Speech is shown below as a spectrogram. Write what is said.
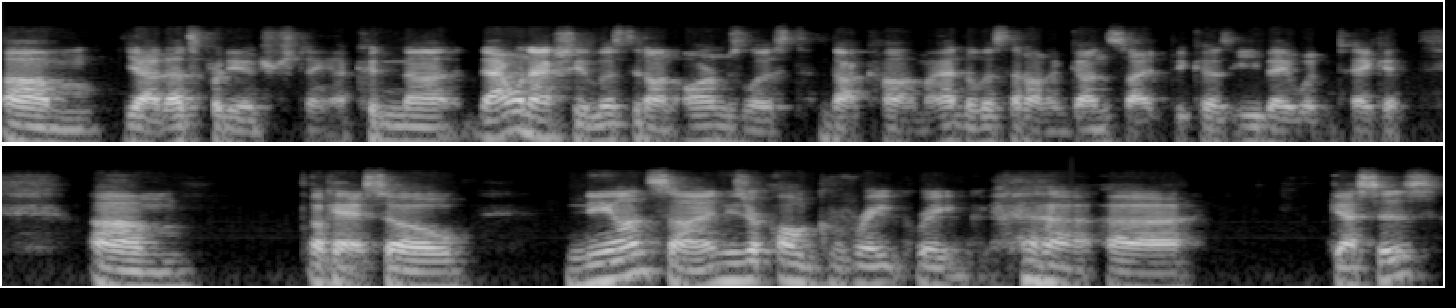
um, yeah, that's pretty interesting. I could not. That one actually listed on armslist.com. I had to list that on a gun site because eBay wouldn't take it. Um, okay, so neon sign. These are all great, great uh, guesses.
